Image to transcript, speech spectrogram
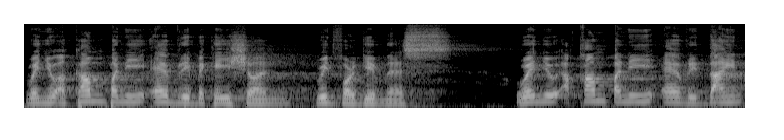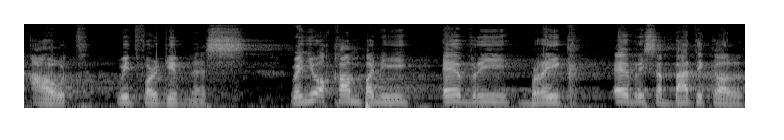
When you accompany every vacation with forgiveness, when you accompany every dine out with forgiveness, when you accompany every break, every sabbatical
